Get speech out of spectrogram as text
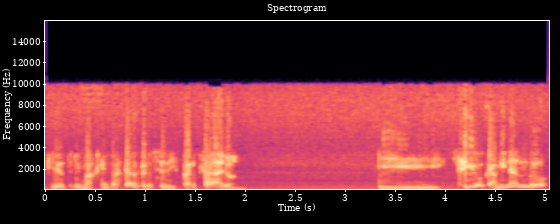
qué otra imagen va a estar, pero se dispersaron y sigo caminando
